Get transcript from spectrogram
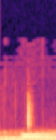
you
